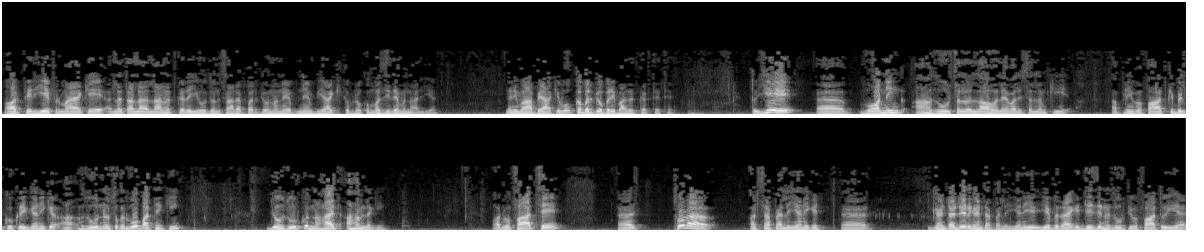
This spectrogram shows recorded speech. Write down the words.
اور پھر یہ فرمایا کہ اللہ تعالیٰ لانت کرے یہود النصارہ پر کہ انہوں نے اپنے بیاہ کی قبروں کو مسجدیں بنا لیا۔ یعنی وہاں پہ آ کے وہ قبر کے اوپر عبادت کرتے تھے۔ تو یہ وارننگ حضور صلی اللہ علیہ وآلہ وسلم کی اپنی وفات کے بالکل قریب یعنی کہ حضور نے اس وقت وہ باتیں کی جو حضور کو نہایت اہم لگی اور وفات سے تھوڑا عرصہ پہلے یعنی کہ گھنٹہ، ڈیڑھ گھنٹہ پہلے یعنی یہ بتایا کہ جس دن حضور کی وفات ہوئی ہے،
